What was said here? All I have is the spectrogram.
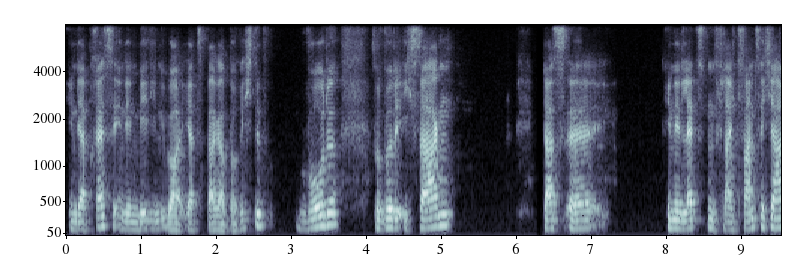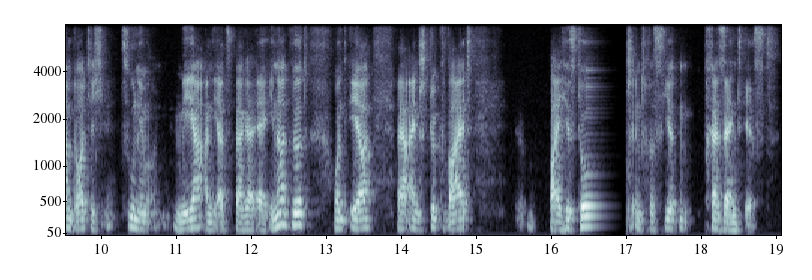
in der Presse, in den Medien über Erzberger berichtet wurde, so würde ich sagen, dass äh, in den letzten vielleicht 20 Jahren deutlich zunehmend mehr an Erzberger erinnert wird und er äh, ein Stück weit bei historisch Interessierten präsent ist.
